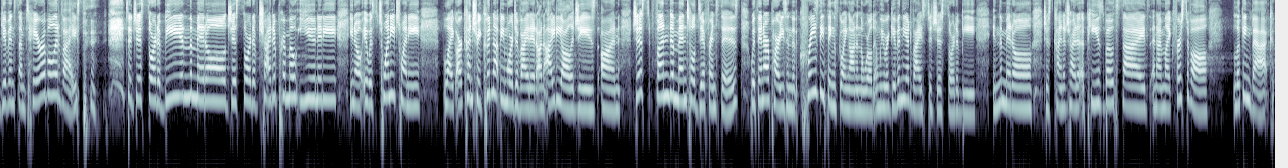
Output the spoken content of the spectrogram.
given some terrible advice. to just sort of be in the middle, just sort of try to promote unity. You know, it was 2020. Like our country could not be more divided on ideologies, on just fundamental differences within our parties and the crazy things going on in the world. And we were given the advice to just sort of be in the middle, just kind of try to appease both sides. And I'm like, first of all, looking back,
